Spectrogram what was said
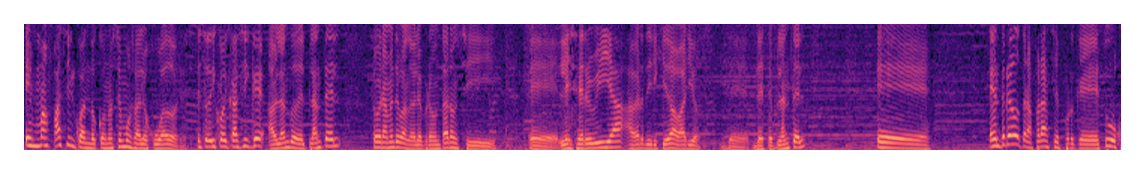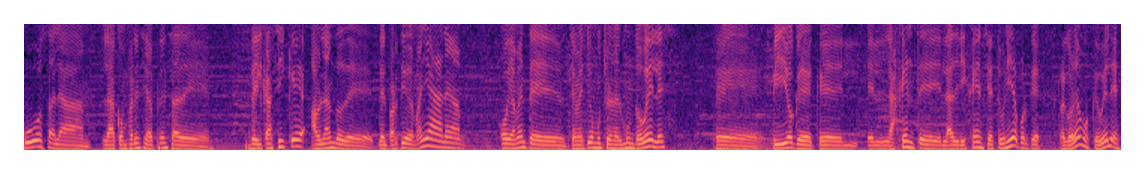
Es más fácil cuando conocemos a los jugadores. Eso dijo el cacique hablando del plantel. Seguramente cuando le preguntaron si eh, le servía haber dirigido a varios de, de este plantel. Eh, entre otras frases, porque estuvo jugosa la, la conferencia de prensa de, del cacique hablando de- del partido de mañana. Obviamente se metió mucho en el mundo Vélez. eh, pidió que, que el- el- la gente, la dirigencia esté unida, porque recordemos que Vélez,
